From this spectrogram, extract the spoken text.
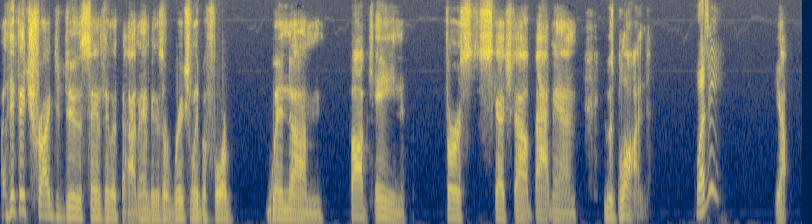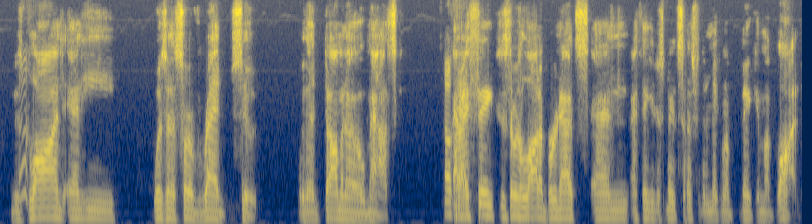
I think they tried to do the same thing with Batman because originally, before when um, Bob Kane first sketched out Batman, he was blonde. Was he? Yeah, he was Oh. blonde and he was in a sort of red suit with a domino mask. Okay. And I think 'cause there was a lot of brunettes, and I think it just made sense for them to make him a, make him a blonde.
